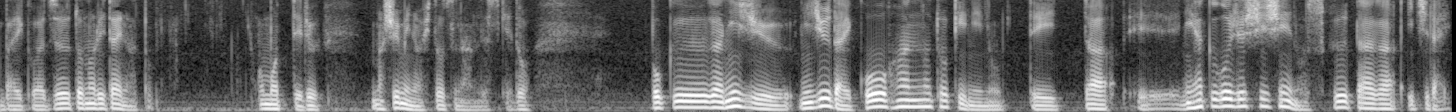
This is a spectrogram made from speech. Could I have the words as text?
バイクはずっと乗りたいなと思ってる、まあ、趣味の一つなんですけど僕が 20, 20代後半の時に乗っていた、えー、250cc のスクーターが1台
